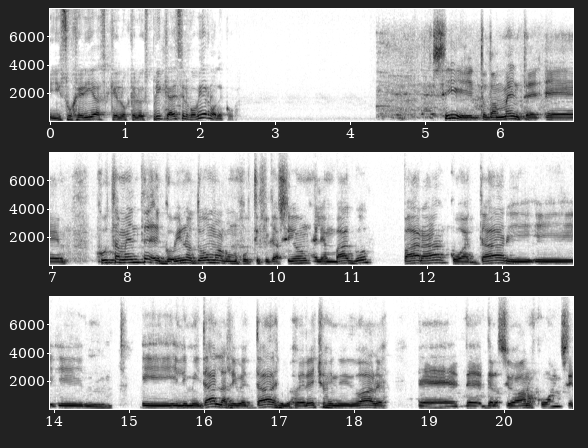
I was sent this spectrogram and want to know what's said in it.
y sugerías que lo que lo explica es el gobierno de Cuba. Sí, totalmente. Eh, justamente el gobierno toma como justificación el embargo para coartar y, limitar las libertades y los derechos individuales eh, de, los ciudadanos cubanos. Eh,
